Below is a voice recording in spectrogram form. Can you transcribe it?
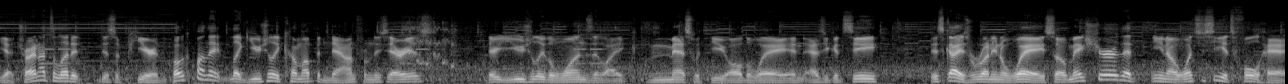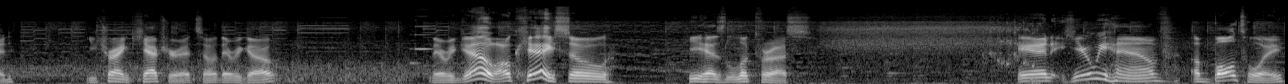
yeah, try not to let it disappear. The Pokemon that like usually come up and down from these areas, they're usually the ones that like mess with you all the way. And as you can see, this guy is running away. So make sure that, you know, once you see its full head, you try and capture it. So there we go. There we go. Okay, so he has looked for us. And here we have a Baltoy.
